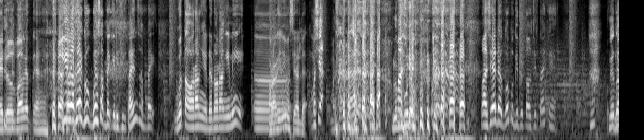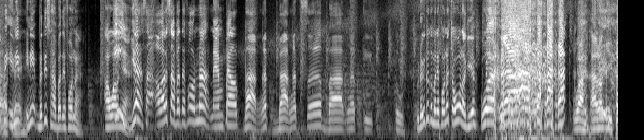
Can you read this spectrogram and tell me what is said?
idol banget ya. iya makanya gue gue sampai kayak diceritain sampai gue tau orangnya dan orang ini eh, Orang ini masih ada. masih masih ada Belum masih, dibunuh. masih ada gue begitu tahu ceritanya kayak Nggak, tapi Oke. ini ini berarti sahabatnya Fona. Awalnya. iya sa- awalnya sahabatnya Fona nempel banget banget sebanget itu Udah gitu temannya Fona cowok lagi ya. Wah. Wah kalau gitu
